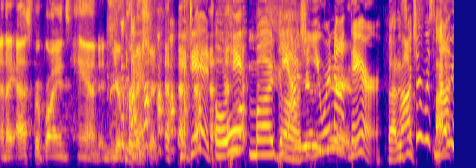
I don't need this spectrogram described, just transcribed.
And I asked for Brian's hand and your permission. He did. Oh He- my God. gosh. actually, you were not there. That is a- Rodger was I- not I,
